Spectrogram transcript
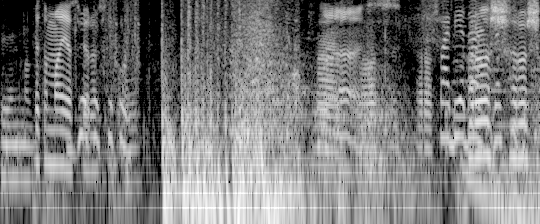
Я не могу. Это моя сфера. 10 секунд. Nice, nice. молодцы. Хорош. Победа. Хорош, хорош.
